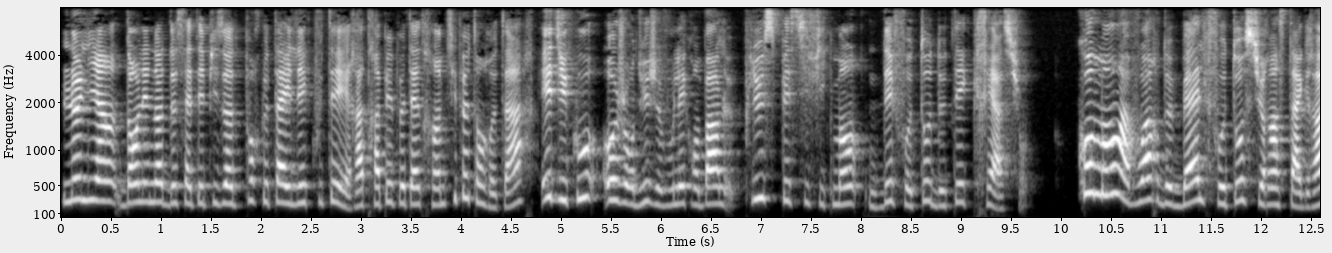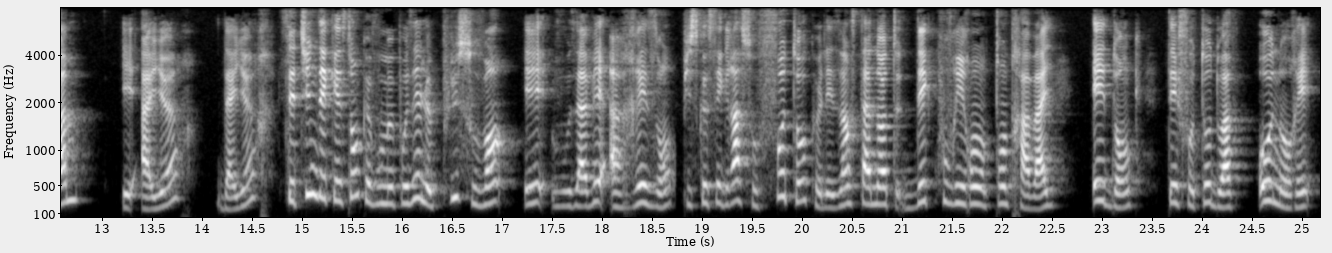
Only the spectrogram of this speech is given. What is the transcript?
le lien dans les notes de cet épisode pour que tu ailles l'écouter et rattraper peut-être un petit peu ton retard. Et du coup, aujourd'hui, je voulais qu'on parle plus spécifiquement des photos de tes créations. Comment avoir de belles photos sur Instagram et ailleurs D'ailleurs, c'est une des questions que vous me posez le plus souvent et vous avez raison puisque c'est grâce aux photos que les instanotes découvriront ton travail et donc tes photos doivent honorer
